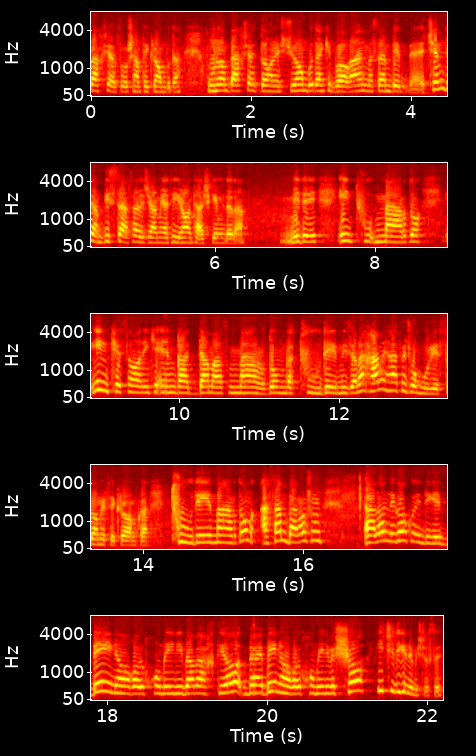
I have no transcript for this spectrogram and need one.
بخش از روشن فکران بودن. اونا بخش از دانشجویان بودن که واقعا مثلا به چه می‌دونم 20 درصد جمعیت ایران تشکیل می‌دادن. می‌دونی؟ این تو مردم این کسانی که اینقدر دم از مردم و توده می‌زنن همین حرف جمهوری اسلامی فکر می‌کنن. توده مردم اصلا براشون الان نگاه کنید دیگه بین آقای خمینی و بختیار بین آقای خمینی و شاه هیچی دیگه نمی‌شناسه.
